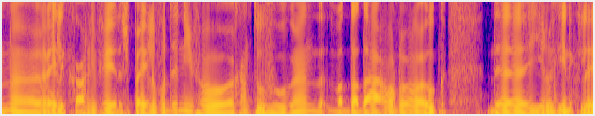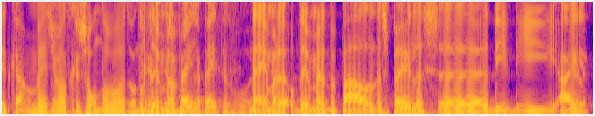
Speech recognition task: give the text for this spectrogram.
een eh, redelijk gearriveerde speler voor dit niveau eh, gaan toevoegen. En wat dat daardoor ook de chirurgie in de kleedkamer een beetje wat gezonder wordt. Want er op dit moment... speler beter geworden. Nee, maar de- op dit moment bepalen de spelers die, die eigenlijk...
